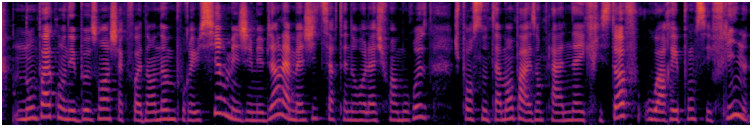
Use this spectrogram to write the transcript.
Non pas qu'on ait besoin à chaque fois d'un homme pour réussir, mais j'aimais bien la magie de certaines relations amoureuses. Je pense notamment par exemple à Anna et Christophe ou à Réponse et Flynn.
